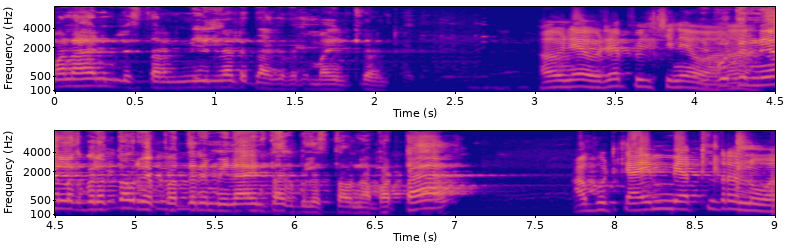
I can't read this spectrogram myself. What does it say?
మా నాయన పిలుస్తాను నీళ్ళంటే తాగదు మా ఇంట్లో అంటాడు. అవునేవరే పిలిచినేవా? పొద్దున్న నీళ్ళకి పిలుస్తావు రేపు పొద్దున్న మీ నాయన తాకు పిలుస్తావు నా బట్ట. అప్పటికి అమ్మి ఎట్లరా నువ్వు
